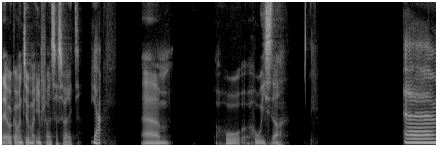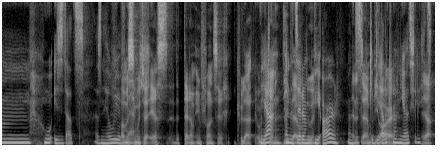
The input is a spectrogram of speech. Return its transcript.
dat je ook af en toe met influencers werkt. Ja. Ehm, hoe, hoe is dat? Ehm, hoe is dat? Dat is een heel goede Maar vraag. misschien moeten we eerst de term influencer... Ik wil daar ook ja, een en de term doen. PR. En de term ik heb die PR. eigenlijk nog niet uitgelegd. Ja.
